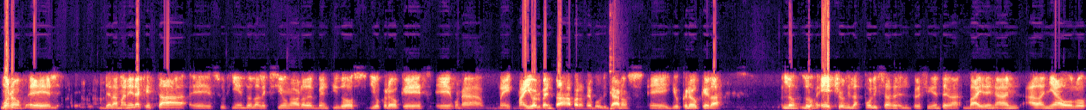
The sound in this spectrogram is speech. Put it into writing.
Bueno, de la manera que está eh, surgiendo la elección ahora del 22, yo creo que es, una mayor ventaja para los republicanos. Eh, yo creo que la los, los hechos y las pólizas del presidente Biden han ha dañado los,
